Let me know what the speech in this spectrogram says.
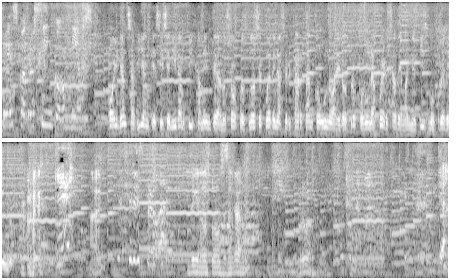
tres, cuatro, cinco míos. Oigan, ¿sabían que si se miran fijamente a los ojos no se pueden acercar tanto uno al otro por una fuerza de magnetismo pruebendo? A ver. ¿Qué? A ver. ¿Quieres probar? Dice que no nos podemos acercar, ¿no? Prueba. Ya.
